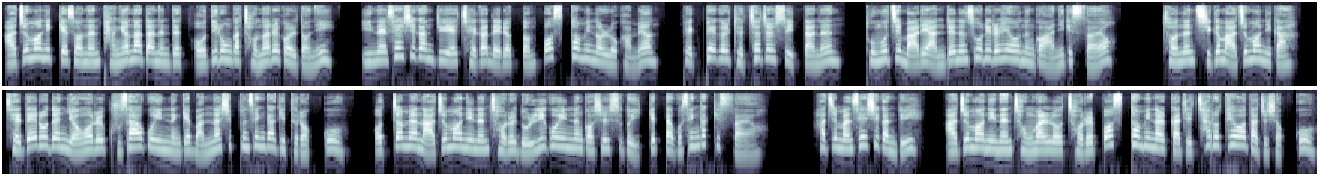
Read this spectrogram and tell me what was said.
아주머니께서는 당연하다는 듯 어디론가 전화를 걸더니 이내 3시간 뒤에 제가 내렸던 버스 터미널로 가면 백팩을 되찾을 수 있다는 도무지 말이 안 되는 소리를 해오는 거 아니겠어요? 저는 지금 아주머니가 제대로 된 영어를 구사하고 있는 게 맞나 싶은 생각이 들었고 어쩌면 아주머니는 저를 놀리고 있는 것일 수도 있겠다고 생각했어요. 하지만 3시간 뒤 아주머니는 정말로 저를 버스터미널까지 차로 태워다 주셨고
